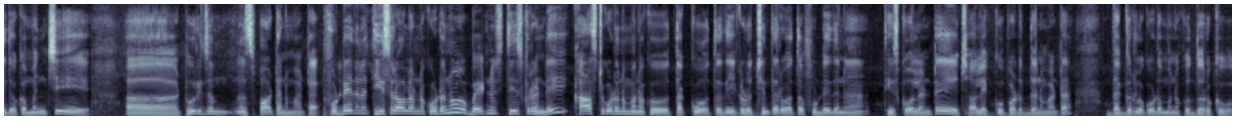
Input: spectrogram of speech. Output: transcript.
ఇది ఒక మంచి టూరిజం స్పాట్ అనమాట ఫుడ్ ఏదైనా తీసుకురావాలన్నా కూడాను బయట నుంచి తీసుకురండి. కాస్ట్ కూడా మనకు తక్కువ అవుతుంది. ఇక్కడ వచ్చిన తర్వాత ఫుడ్ ఏదైనా తీసుకోవాలంటే చాలా ఎక్కువ పడుద్ది అనమాట దగ్గరలో కూడా మనకు దొరకవు.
